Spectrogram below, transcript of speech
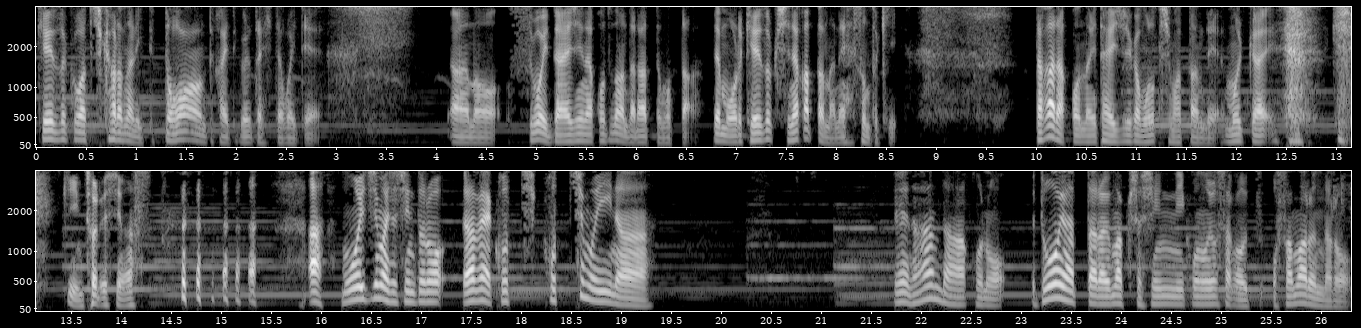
継続は力なりってドーンって書いてくれた人がいて、あの、すごい大事なことなんだなって思った。でも俺継続しなかったんだね、その時。だからこんなに体重が戻ってしまったんで、もう一回筋トレします。あ、もう一枚写真撮ろう。やべえ、こっち、こっちもいいな。え、なんだこの、どうやったらうまく写真にこの良さが収まるんだろ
